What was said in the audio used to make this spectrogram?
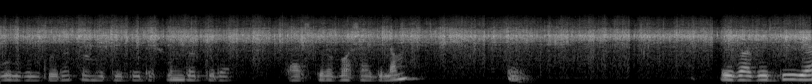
গোল গোল করে টমেটো দুইটা সুন্দর করে করে বসাই দিলাম। এইভাবে দিয়ে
